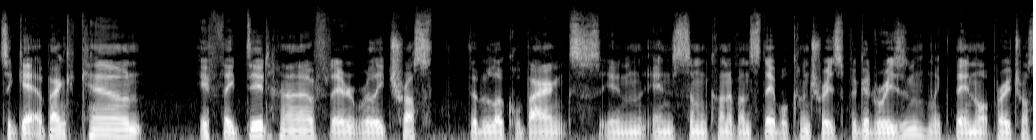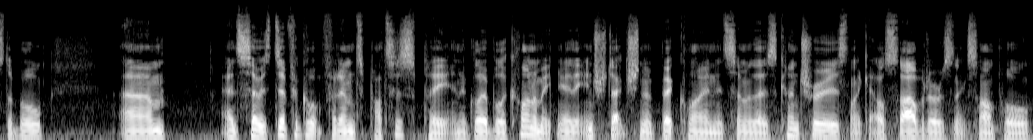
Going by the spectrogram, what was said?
to get a bank account. If they did have, they don't really trust the local banks in, in some kind of unstable countries for good reason. Like they're not very trustable. Um, and so it's difficult for them to participate in a global economy. You know, the introduction of Bitcoin in some of those countries, like El Salvador as an example,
